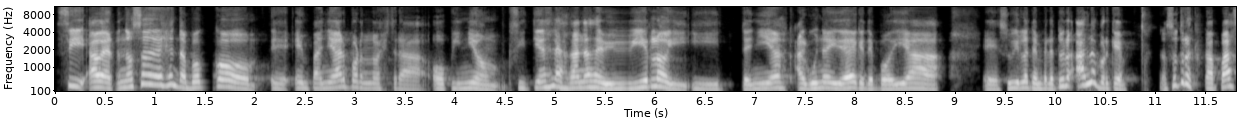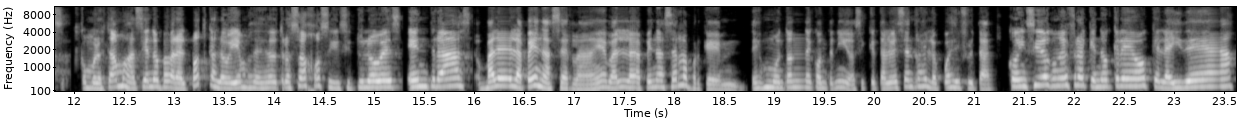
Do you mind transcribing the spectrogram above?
Sí, a ver, no se dejen tampoco eh, empañar por nuestra opinión. Si tienes las ganas de vivirlo y, y tenías alguna idea de que te podía eh, subir la temperatura, hazlo porque nosotros capaz, como lo estamos haciendo para el podcast, lo veíamos desde otros ojos y si tú lo ves, entras, vale la pena hacerla, ¿eh? vale la pena hacerla porque es un montón de contenido, así que tal vez entras y lo puedes disfrutar. Coincido con Efra que no creo que la idea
